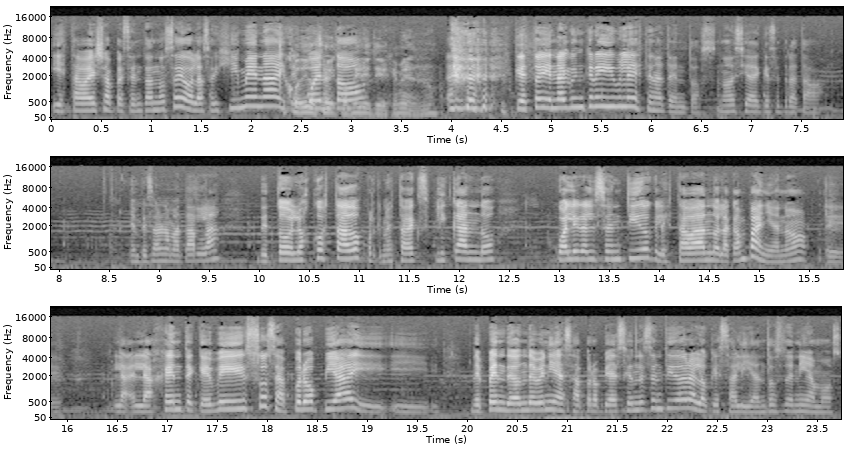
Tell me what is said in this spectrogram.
y estaba ella presentándose, hola, soy Jimena y te cuento... community de Jiménez, ¿no? que estoy en algo increíble, estén atentos. No decía de qué se trataba. Empezaron a matarla de todos los costados porque no estaba explicando cuál era el sentido que le estaba dando la campaña, ¿no? Eh, la, la gente que ve eso se apropia y, y depende de dónde venía esa apropiación de sentido era lo que salía. Entonces teníamos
